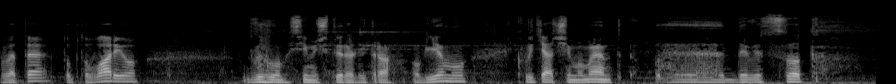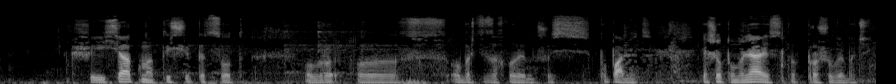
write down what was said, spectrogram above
VT, тобто Vario. Двигун 7,4 літра об'єму. Крутячий момент е, 960 на 1500 обро- е, обертів за хвилину. Щось по пам'яті. Якщо помиляюсь, то прошу вибачення.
